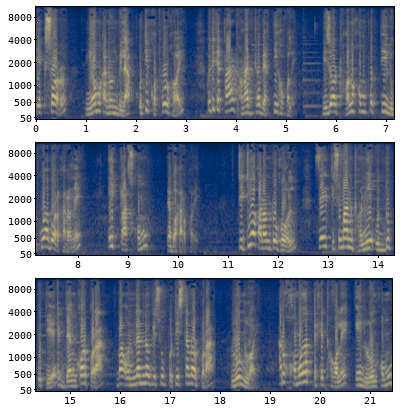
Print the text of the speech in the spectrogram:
টেক্সৰ নিয়ম কানুনবিলাক অতি কঠোৰ হয় গতিকে তাৰ ধনাঢ্য ব্যক্তিসকলে নিজৰ ধন সম্পত্তি লুকুৱাবৰ কাৰণে এই ট্ৰাষ্টসমূহ ব্যৱহাৰ কৰে। তৃতীয় কাৰণটো হ'ল যে কিছুমান ধনী উদ্যোগপতিয়ে বেংকৰ পৰা বা অন্যান্য কিছু প্ৰতিষ্ঠানৰ পৰা লোন লয়। আৰু সময়ত তেখেতসকলে এই লোনসমূহ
